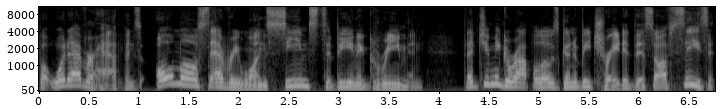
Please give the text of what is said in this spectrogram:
But whatever happens, almost everyone seems to be in agreement that Jimmy Garoppolo is going to be traded this offseason.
